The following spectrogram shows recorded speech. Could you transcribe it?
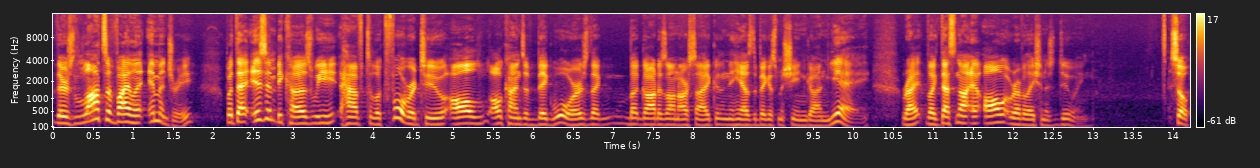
there's lots of violent imagery, but that isn't because we have to look forward to all, all kinds of big wars, that, but God is on our side and he has the biggest machine gun, yay, right? Like that's not at all what Revelation is doing. So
